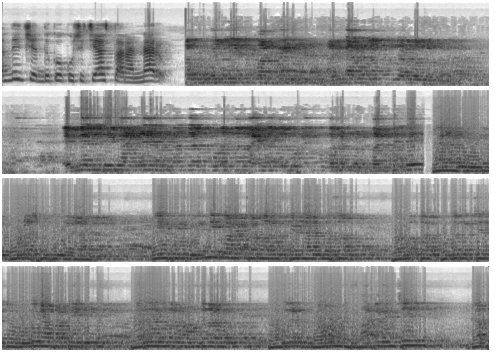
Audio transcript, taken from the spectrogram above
అందించేందుకు కృషి చేస్తానన్నారు. ఎమ్మెల్సీ కంటే రెండు మూడు ఐదు వందలు కూడా ఎక్కువ ఉన్నటువంటి పరిస్థితి ఎన్ని కార్యక్రమాలు చేయడం కోసం ప్రభుత్వం కుదరించేంత ఉంది. కాబట్టి ప్రజలందరూ అందరూ ప్రజలకు గవర్నమెంట్ సహకరించి గత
